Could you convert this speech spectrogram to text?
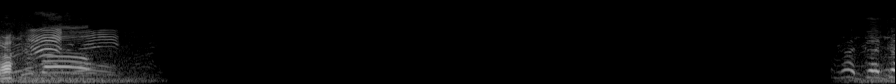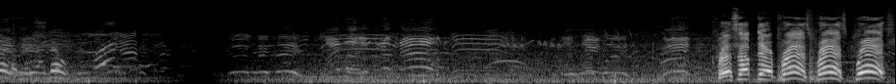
Ah. Good, good, good. I'm gonna go. Press up there, press, press, press.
